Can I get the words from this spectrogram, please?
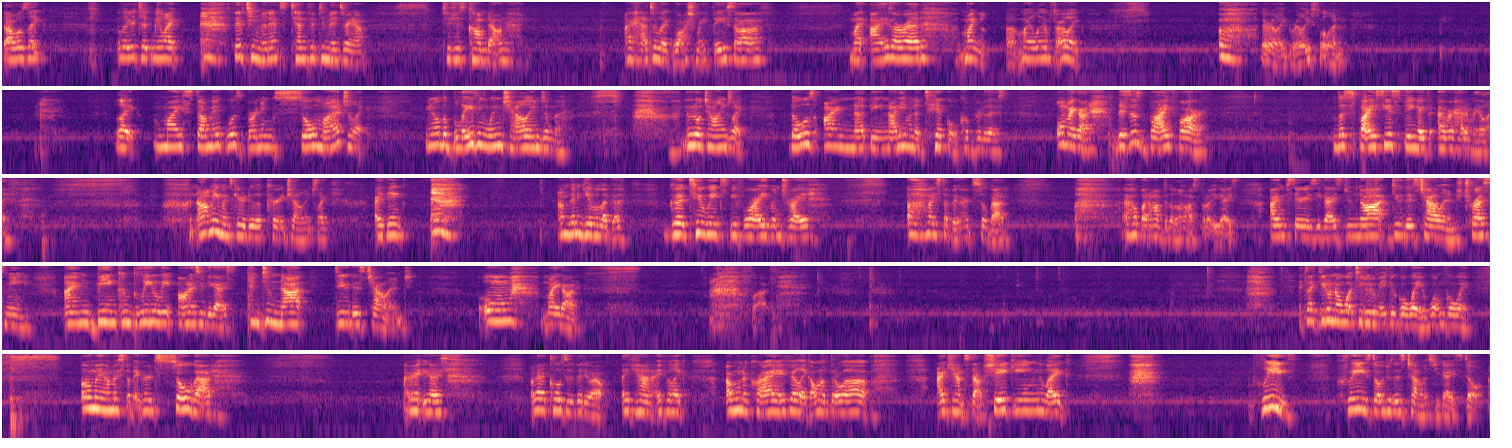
That was like, literally took me like 15 minutes, 10, 15 minutes right now to just calm down. I had to like wash my face off. My eyes are red. My uh, my lips are like, oh, they're like really swollen. Like my stomach was burning so much. Like, you know, the blazing wing challenge and the noodle challenge, like those are nothing, not even a tickle compared to this. Oh my god, this is by far the spiciest thing I've ever had in my life. Now I'm even scared to do the curry challenge. Like, I think I'm gonna give it like a good two weeks before I even try it. Oh, my stomach hurts so bad. I hope I don't have to go to the hospital, you guys. I'm serious, you guys. Do not do this challenge. Trust me. I'm being completely honest with you guys. And do not do this challenge. Oh my god. Fuck. It's like you don't know what to do to make it go away. It won't go away. Oh my god, my stomach hurts so bad. Alright, you guys. I gotta close this video out. I can't. I feel like I want to cry. I feel like I want to throw up. I can't stop shaking. Like, please, please don't do this challenge, you guys. Don't.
